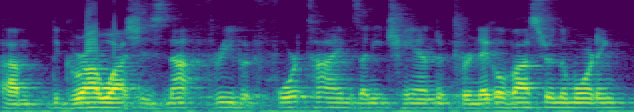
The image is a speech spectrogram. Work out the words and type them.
Um, the Gra washes not three but four times on each hand for Negelvasser in the morning.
